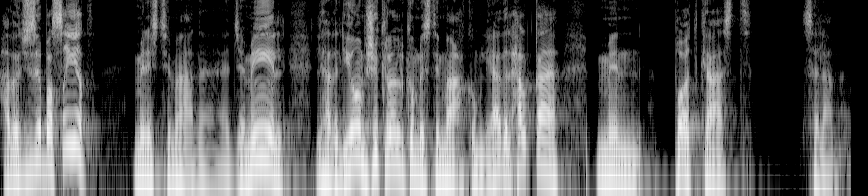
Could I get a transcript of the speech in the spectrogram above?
هذا جزء بسيط من اجتماعنا الجميل لهذا اليوم شكرا لكم لاستماعكم لهذه الحلقة من بودكاست سلامة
